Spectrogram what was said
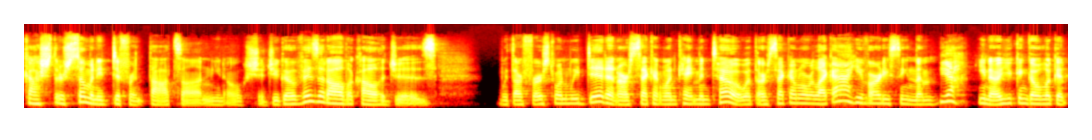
gosh there's so many different thoughts on you know should you go visit all the colleges? With our first one we did and our second one came in tow. With our second one we're like ah you've already seen them. Yeah, you know you can go look at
